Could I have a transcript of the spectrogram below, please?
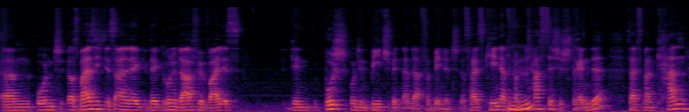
Ähm, und aus meiner Sicht ist einer der, der Gründe dafür, weil es den Busch und den Beach miteinander verbindet. Das heißt, Kenia hat mhm. fantastische Strände. Das heißt, man kann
